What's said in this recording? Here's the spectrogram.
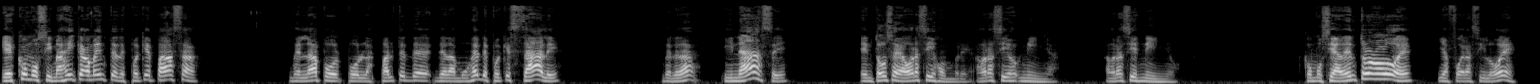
Y es como si mágicamente después que pasa, ¿verdad? Por, por las partes de, de, la mujer, después que sale, ¿verdad? Y nace, entonces ahora sí es hombre, ahora sí es niña, ahora sí es niño. Como si adentro no lo es y afuera sí lo es.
